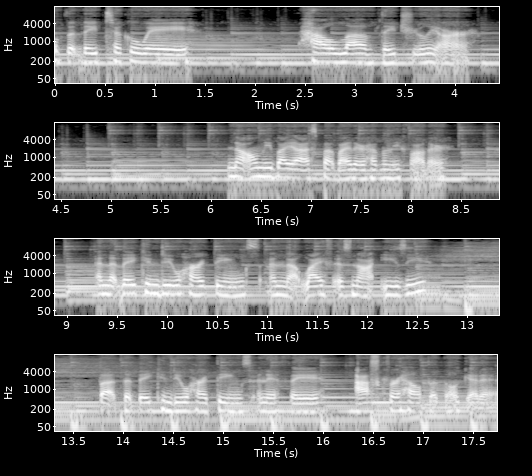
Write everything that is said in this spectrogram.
That they took away how loved they truly are. Not only by us, but by their Heavenly Father. And that they can do hard things and that life is not easy, but that they can do hard things and if they ask for help that they'll get it.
